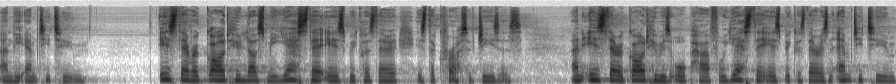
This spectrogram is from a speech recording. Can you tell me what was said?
and the empty tomb. Is there a God who loves me? Yes, there is, because there is the cross of Jesus. And is there a God who is all powerful? Yes, there is, because there is an empty tomb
